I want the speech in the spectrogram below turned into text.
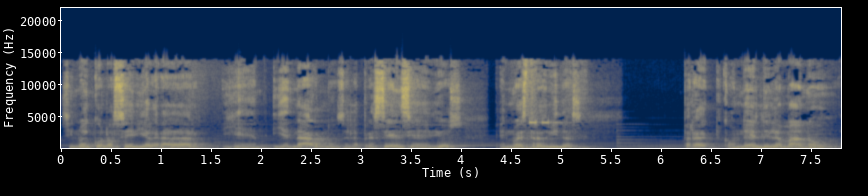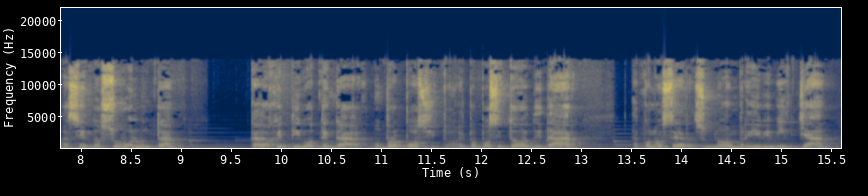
sino en conocer y agradar y en llenarnos de la presencia de Dios en nuestras vidas, para que con Él de la mano, haciendo su voluntad, cada objetivo tenga un propósito, el propósito de dar a conocer su nombre y vivir ya,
